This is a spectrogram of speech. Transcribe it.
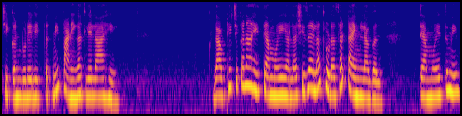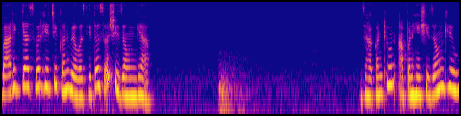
चिकन बुडेल इतपत मी पाणी घातलेलं आहे. गावठी चिकन आहे त्यामुळे याला शिजायला थोडासा टाईम लागल. त्यामुळे तुम्ही बारीक गॅसवर हे चिकन व्यवस्थित असं शिजवून घ्या. झाकण ठेवून आपण हे शिजवून घेऊ.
